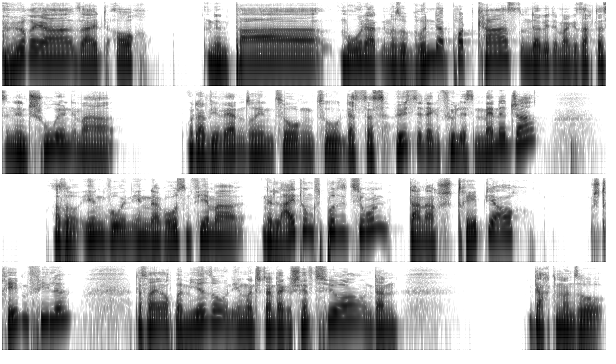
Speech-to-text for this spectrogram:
höre ja seit auch ein paar Monaten immer so Gründer-Podcast und da wird immer gesagt, dass in den Schulen immer oder wir werden so hinzogen zu, dass das höchste der Gefühle ist Manager. Also irgendwo in irgendeiner großen Firma eine Leitungsposition. Danach strebt ja auch, streben viele. Das war ja auch bei mir so und irgendwann stand da Geschäftsführer und dann dachte man so,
